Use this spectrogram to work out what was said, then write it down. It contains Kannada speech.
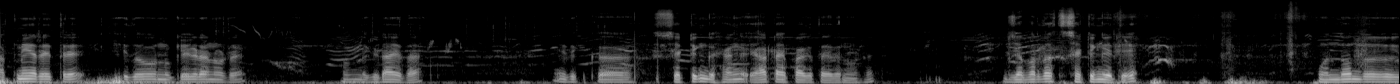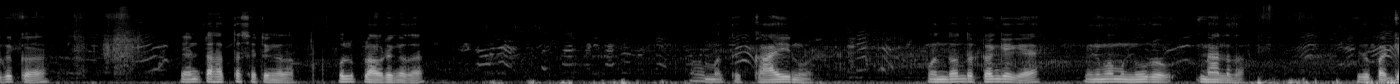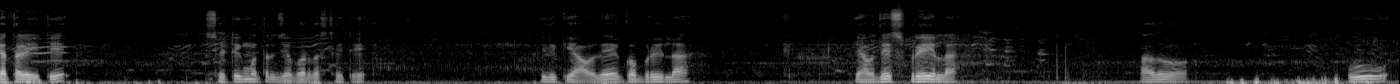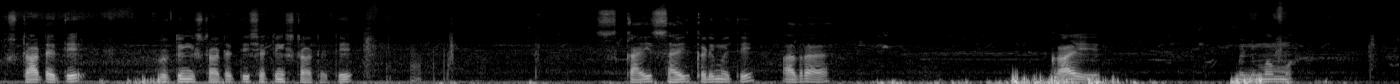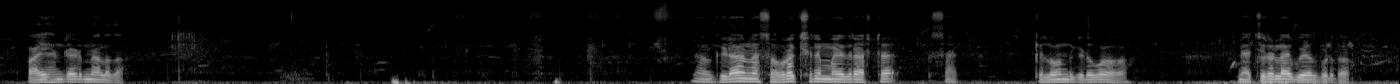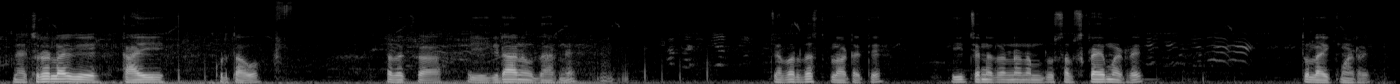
ಆತ್ಮೀಯ ರೈತರೆ, ಇದು ನುಗ್ಗೆ ಗಿಡ ನೋಡ್ರಿ. ಒಂದು ಗಿಡ ಇದೆ. ಇದಕ್ಕೆ ಸೆಟ್ಟಿಂಗ್ ಹೆಂಗೆ, ಯಾವ ಟೈಪ್ ಆಗುತ್ತೆ ಇದೆ ನೋಡ್ರಿ. ಜಬರ್ದಸ್ತ್ ಸೆಟ್ಟಿಂಗ್ ಐತಿ. ಒಂದೊಂದು ಇದಕ್ಕೆ ಎಂಟು, ಹತ್ತು ಸೆಟ್ಟಿಂಗ್ ಅದ ಫುಲ್ ಫ್ಲವರಿಂಗ್ ಅದ. ಮತ್ತು ಕಾಯಿ ನೋಡ್ರಿ. ಒಂದೊಂದು ಟೊಂಗೆಗೆ ಮಿನಿಮಮ್ ನೂರು ಮ್ಯಾಲದ ಇದು ಪಗ್ಗೆ ತಳಿ ಐತಿ. ಸೆಟ್ಟಿಂಗ್ ಮಾತ್ರ ಜಬರ್ದಸ್ತ್ ಐತಿ. ಇದಕ್ಕೆ ಯಾವುದೇ ಗೊಬ್ಬರ ಇಲ್ಲ, ಯಾವುದೇ ಸ್ಪ್ರೇ ಇಲ್ಲ. ಅದು ಹೂವು ಸ್ಟಾರ್ಟ್ ಐತಿ ಫ್ರೂಟಿಂಗ್ ಸ್ಟಾರ್ಟ್ ಐತಿ ಸೆಟ್ಟಿಂಗ್ ಸ್ಟಾರ್ಟ್ ಐತಿ. ಕಾಯಿ ಸೈಜ್ ಕಡಿಮೆ ಐತಿ, ಆದ್ರೆ ಕಾಯಿ ಮಿನಿಮಮ್ ಫೈವ್ ಹಂಡ್ರೆಡ್ ಮೇಲೆ ಅದ. ನಾವು ಗಿಡನ ಸಂರಕ್ಷಣೆ ಮಾಡಿದ್ರೆ ಅಷ್ಟೇ ಸಾಕು. ಕೆಲವೊಂದು ಗಿಡಗಳು ನ್ಯಾಚುರಲ್ ಆಗಿ ಬೆಳೆದು ಬಿಡ್ತಾವೆ. ನ್ಯಾಚುರಲ್ ಆಗಿ ಕಾಯಿ ಕೊಡ್ತಾವೆ. ಅದಕ್ಕೆ ಈ ಗಿಡನ ಉದಾಹರಣೆ. ಜಬರ್ದಸ್ತ್ ಪ್ಲಾಟ್ ಐತಿ. ಈ ಚಾನಲನ್ನು ನಮ್ಮದು ಸಬ್ಸ್ಕ್ರೈಬ್ ಮಾಡಿರಿ. ಮತ್ತು ಲೈಕ್ ಮಾಡಿರಿ.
